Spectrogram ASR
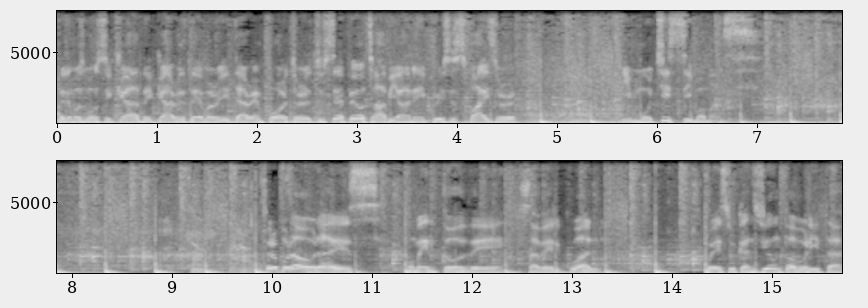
tenemos música de Gareth Emery, Darren Porter, Giuseppe Ottaviani, Chris Spicer y muchísimo más. Pero por ahora es momento de saber cuál fue su canción favorita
